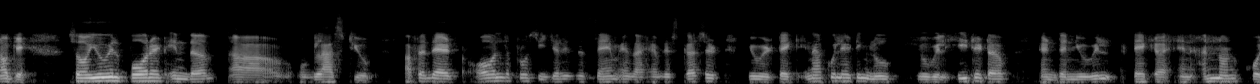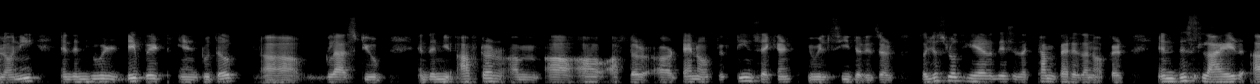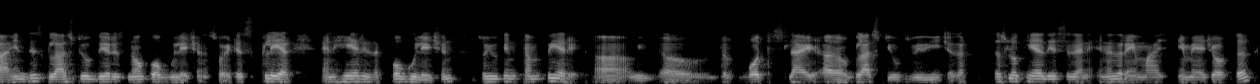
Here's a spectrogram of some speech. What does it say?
okay so you will pour it in the uh, glass tube. After that all the procedure is the same as i have discussed it. You will take inoculating loop you will heat it up and then you will take a, an unknown colony and then you will dip it into the uh, glass tube. And then you, after um uh, uh, after uh, 10 or 15 seconds you will see the result. So just look here this is a comparison of it. In this slide uh, in this glass tube there is no coagulation so it is clear. And here is a coagulation so you can compare it uh, with the both slide glass tubes with each other. Just look here this is an another image image of the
